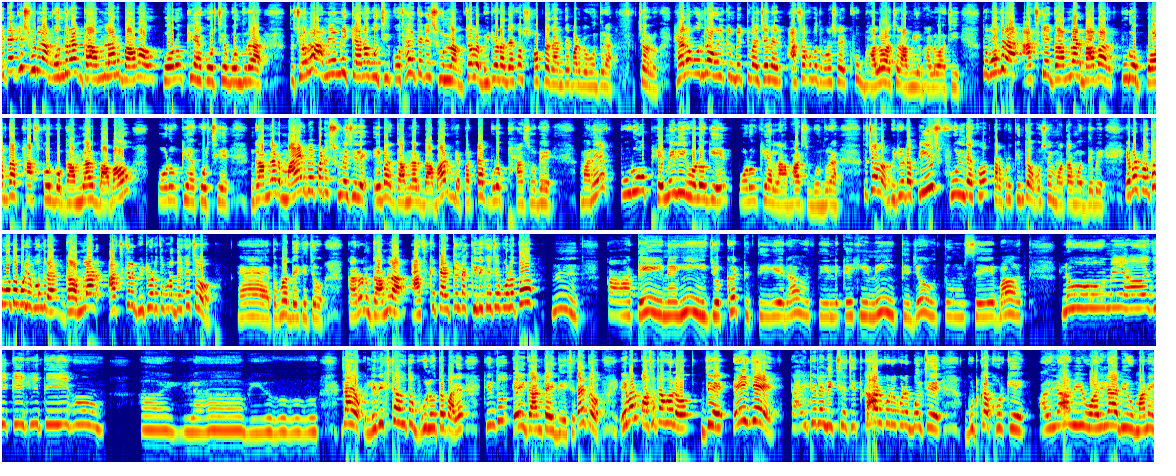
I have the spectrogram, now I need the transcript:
এটা কি শুনলাম? বন্ধুরা, গামলার বাবাও পরকিয়া করছে বন্ধুরা। তো চলো, আমি এমনি কেন বলছি, কোথায় থেকে শুনলাম? চলো, ভিডিওটা দেখো, সবটা জানতে পারবে বন্ধুরা। চলো হ্যালো বন্ধুরা welcome back to my channel আশা করব তোমরা সবাই খুব ভালো আছো, আমিও ভালো আছি। তো বন্ধুরা, আজকে গামলার বাবার পুরো পর্দা ফাঁস করব। গামলার বাবাও পরকিয়া করছে। গামলার মায়ের ব্যাপারে শুনেছিলে? এবার গামলার বাবার ব্যাপারটা পুরো ফাঁস হবে। মানে পুরো ফ্যামিলি হলো গিয়ে পরকিয়া লাভার্স বন্ধুরা। তো চলো ভিডিওটা প্লিজ ফুল দেখো, তারপর কিন্তু অবশ্যই মতামত দেবে। এবার প্রথমত বলি বন্ধুরা, গামলার আজকের ভিডিওটা তোমরা দেখেছ? হ্যাঁ তোমরা দেখেছ। কারণ গামলা আজকে টাইটেলটা কি লিখেছে বলো তো? হুম, কাটে নেই জো কটতি রাতিল কেহি কহি নেই তুজো তুমসে বাত। লো মে আজ কেহি দে হুঁ আই লাভ ইউ যাই হোক লিরিক্সটা হয়তো ভুল হতে পারে, কিন্তু এই গানটাই দিয়েছে, তাই তো? এবার কথাটা হলো যে, এই যে টাইটেলে লিখছে, চিৎকার করে করে বলছে, গুটকা খোরকে I love you I love you মানে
